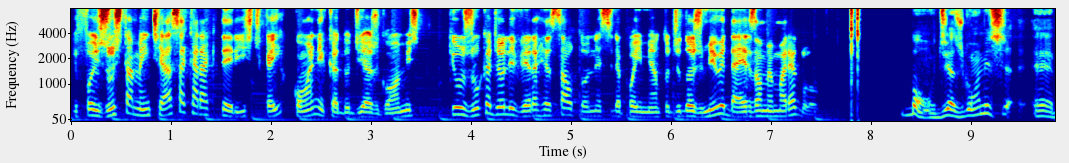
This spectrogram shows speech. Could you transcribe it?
E foi justamente essa característica icônica do Dias Gomes que o Juca de Oliveira ressaltou nesse depoimento de 2010 ao Memória Globo. Bom, o Dias Gomes é,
